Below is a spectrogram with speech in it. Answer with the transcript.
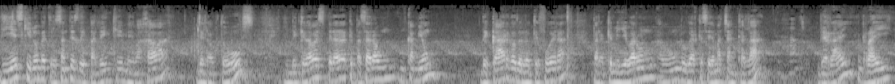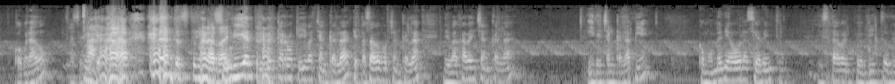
10 kilómetros antes de Palenque me bajaba del autobús y me quedaba a esperar a que pasara un, un camión de carga o de lo que fuera para que me llevaran a un lugar que se llama Chancalá, de Ray, Ray cobrado. así que pagar. Entonces No me subía el primer carro que iba a Chancalá, que pasaba por Chancalá, me bajaba en Chancalá y de Chancalá a pie, como media hora hacia adentro, estaba el pueblito de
